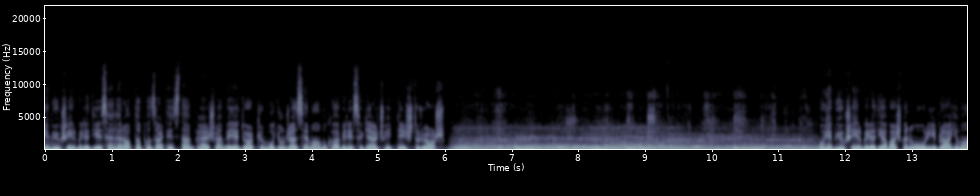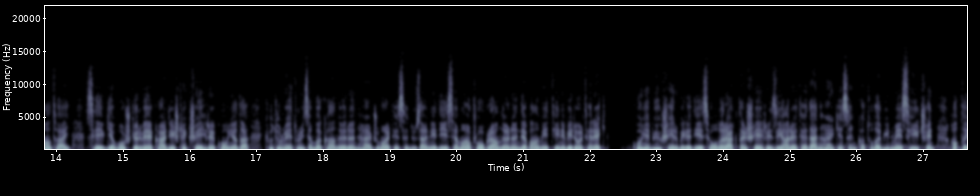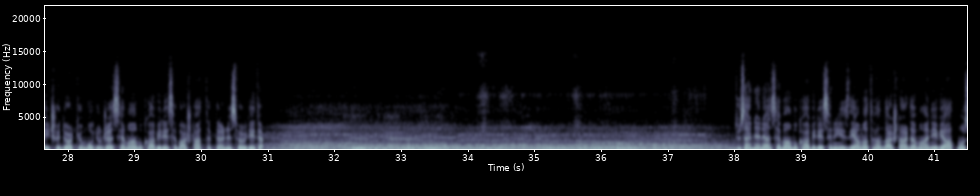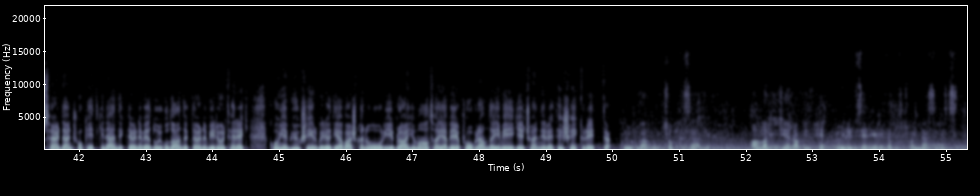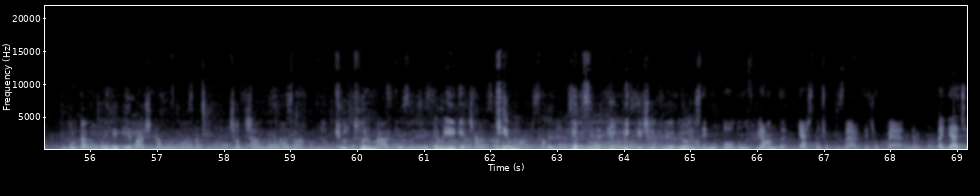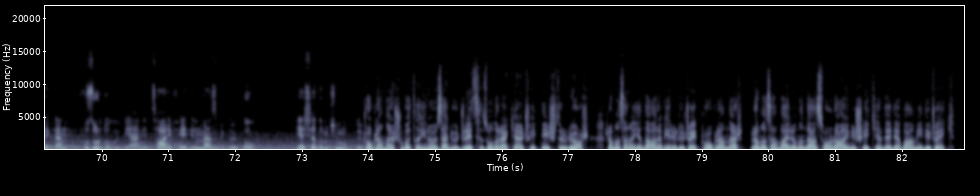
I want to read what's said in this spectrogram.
Konya Büyükşehir Belediyesi her hafta pazartesiden perşembeye 4 gün boyunca sema mukabelesi gerçekleştiriyor. Konya Büyükşehir Belediye Başkanı Uğur İbrahim Altay, sevgi, hoşgörü ve kardeşlik şehri Konya'da Kültür ve Turizm Bakanlığı'nın her cumartesi düzenlediği sema programlarının devam ettiğini belirterek, Konya Büyükşehir Belediyesi olarak da şehri ziyaret eden herkesin katılabilmesi için hafta içi 4 gün boyunca sema mukabelesi başlattıklarını söyledi. Düzenlenen sema mukabelesini izleyen vatandaşlar da manevi atmosferden çok etkilendiklerini ve duygulandıklarını belirterek Konya Büyükşehir Belediye Başkanı Uğur İbrahim Altay'a ve programda emeği geçenlere teşekkür etti. Duygulandım. Çok güzeldi. Allah Yüce Rabbim hep böyle güzel yerlerde buluşmayı nasip etsin. burada belediye başkanlarımıza, çalışanlarımıza, kültür merkezine emeği geçen kim varsa hepsine tek tek teşekkür ediyoruz. Ve mutlu olduğumuz bir andı. Gerçekten çok güzeldi. Çok beğendim. Ve gerçekten huzur doluydu. Yani tarifi edilmez bir duygu. Yaşadığım için mutluyum. Programlar Şubat ayına özel ücretsiz olarak gerçekleştiriliyor. Ramazan ayında ara verilecek programlar Ramazan bayramından sonra aynı şekilde devam edecek.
